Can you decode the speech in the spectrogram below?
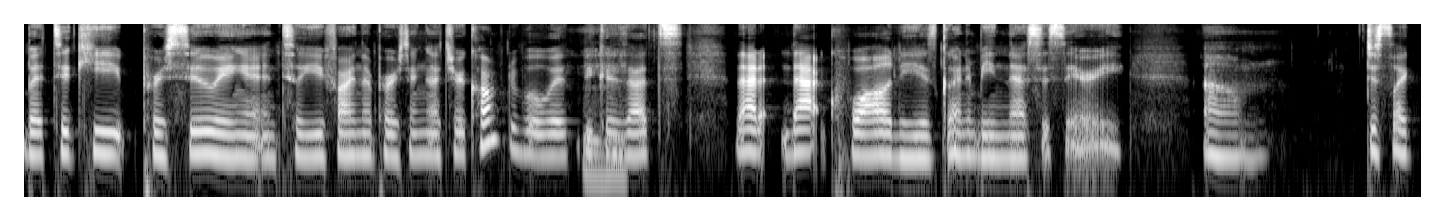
but to keep pursuing it until you find the person that you're comfortable with because mm-hmm. that's that that quality is going to be necessary um, just like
